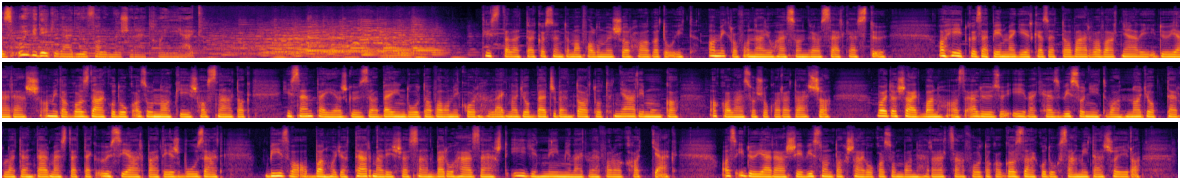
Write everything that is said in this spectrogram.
Az Újvidéki Rádió faluműsorát hallják. Tisztelettel köszöntöm a faluműsor hallgatóit. A mikrofonnál Juhász Andrea szerkesztő. A hét közepén megérkezett a várva várt nyári időjárás, amit a gazdálkodók azonnal ki is használtak, hiszen teljes gőzzel beindult a valamikor legnagyobb becsben tartott nyári munka, a kalászosok aratása. Vajdaságban az előző évekhez viszonyítva nagyobb területen termesztettek őszi árpát és búzát, bízva abban, hogy a termelésre szánt beruházást így némileg lefaraghatják. Az időjárási viszontagságok azonban rácáfoltak a gazdálkodók számításaira,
